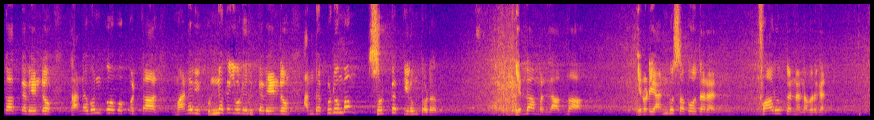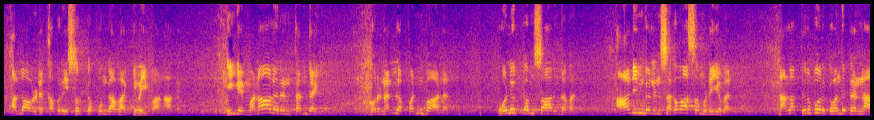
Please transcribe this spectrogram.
காக்க வேண்டும். கணவன் கோபப்பட்டால் மனைவி புன்னகையோடு இருக்க வேண்டும். அந்த குடும்பம் சொர்க்கத்திலும் தொடரும். எல்லாம் அல்ல அல்லாஹ் என்னுடைய அன்பு சகோதரர் ஃபாரூக் அண்ணன் அவர்கள் அல்லாஹ் அவருடைய கபரை சொர்க்க பூங்காவாக்கி வைப்பானாக. இங்கே மணாலரின் தந்தை ஒரு நல்ல பண்பாளர் ஒழுக்கம் சார்ந்தவர் ஆலிம்களின் சகவாசம் உடையவர் நல்லா திருப்பூருக்கு வந்துட்டேன்னா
